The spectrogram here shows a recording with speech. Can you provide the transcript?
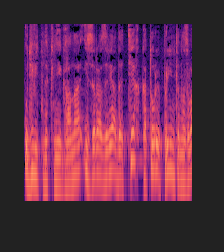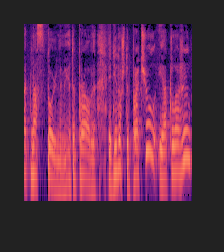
удивительная книга. Она из разряда тех, которые принято называть настольными. Это правда. Это не то, что прочел и отложил.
